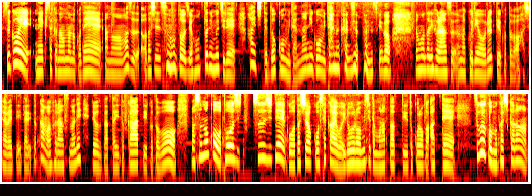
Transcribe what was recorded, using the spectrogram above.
すごいね気さくな女の子であのまず私その当時本当に無知でハイチってどこみたいな何語みたいな感じだったんですけどでも本当にフランス、まあ、クリオールっていう言葉を喋っていたりとか、まあ、フランスのね領土だったりとかっていうことを、まあ、その子を当時通じてこう私はこう世界をいろいろ見せてもらったっていうところがあってすごいこう昔から、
